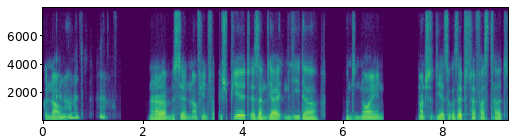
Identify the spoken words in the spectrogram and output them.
Genau. Genau. Hat, ja. Dann hat er ein bisschen auf jeden Fall gespielt. Er sang die alten Lieder und die neuen, manche, die er sogar selbst verfasst hat.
